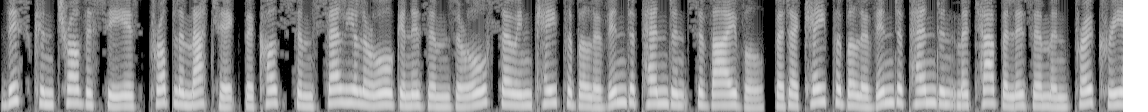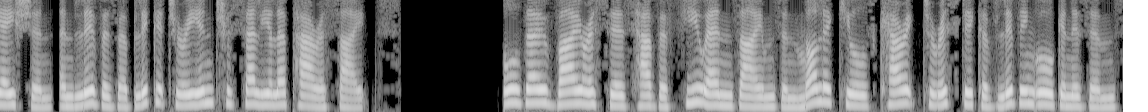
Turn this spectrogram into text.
This controversy is problematic because some cellular organisms are also incapable of independent survival but are capable of independent metabolism and procreation and live as obligatory intracellular parasites. Although viruses have a few enzymes and molecules characteristic of living organisms,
